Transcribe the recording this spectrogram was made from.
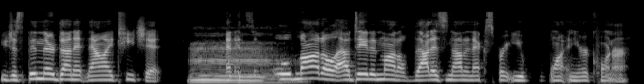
you just been there, done it. Now I teach it. Mm. And it's an old mm. model, outdated model. That is not an expert you want in your corner.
